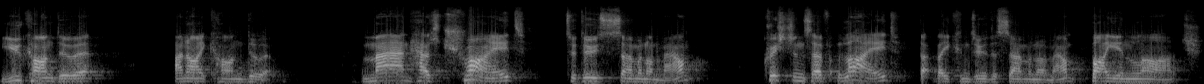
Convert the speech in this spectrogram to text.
You can't do it, and I can't do it. Man has tried to do Sermon on the Mount. Christians have lied that they can do the Sermon on the Mount by and large.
